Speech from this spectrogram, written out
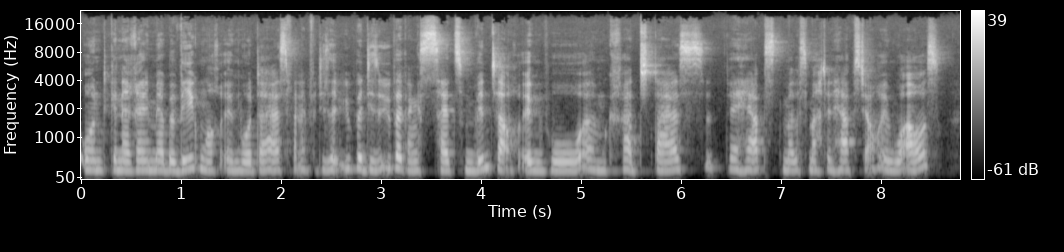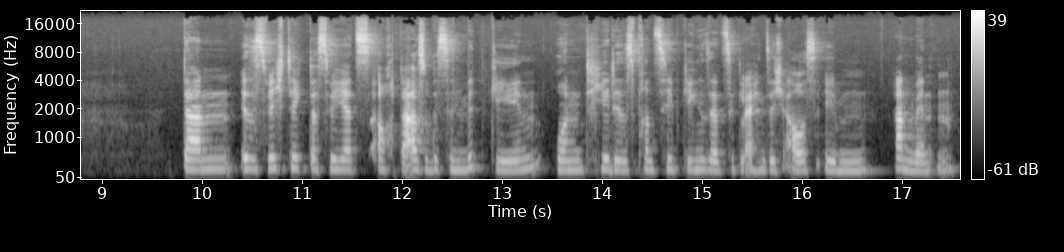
und generell mehr Bewegung auch irgendwo da ist, weil einfach dieser Über, diese Übergangszeit zum Winter auch irgendwo ähm, gerade da ist, der Herbst, das macht den Herbst ja auch irgendwo aus dann ist es wichtig, dass wir jetzt auch da so ein bisschen mitgehen und hier dieses Prinzip Gegensätze gleichen sich aus eben anwenden.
